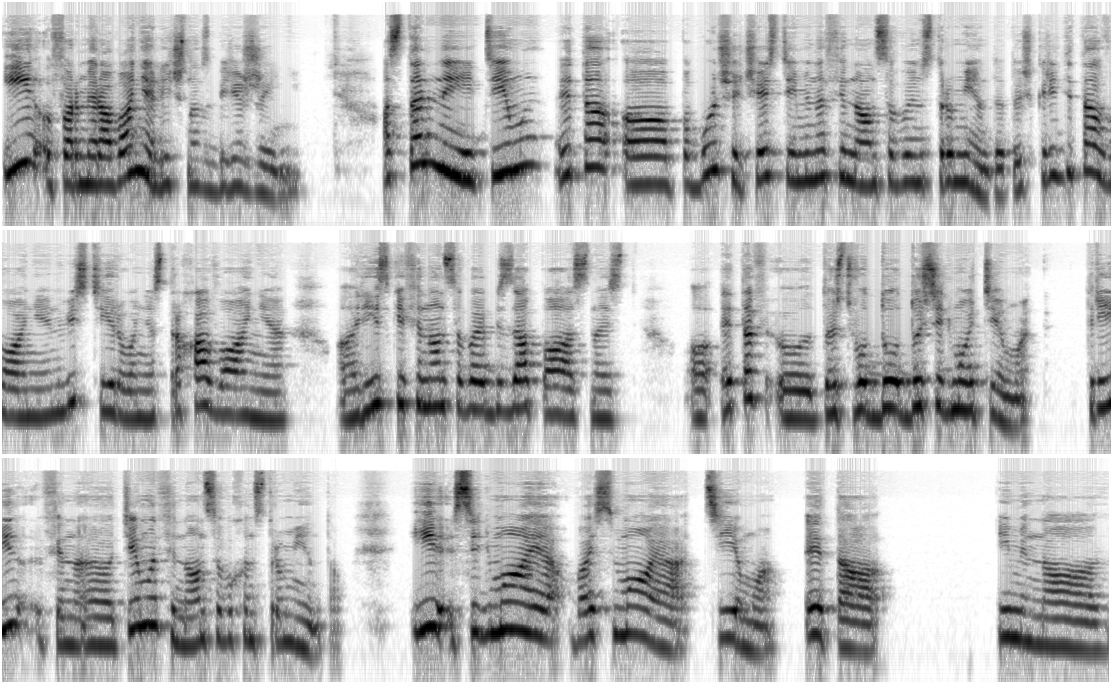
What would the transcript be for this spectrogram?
и формирование личных сбережений. Остальные темы – это а, по большей части именно финансовые инструменты, то есть кредитование, инвестирование, страхование, а, риски, финансовая безопасность. А, это, э, то есть вот до, до седьмой темы три э, темы финансовых инструментов. И седьмая, восьмая тема – это именно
